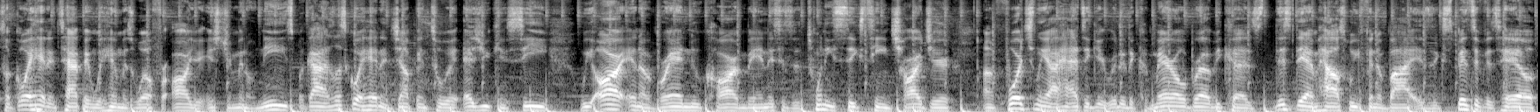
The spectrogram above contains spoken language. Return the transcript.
So go ahead and tap in with him as well for all your instrumental needs. But guys, let's go ahead and jump into it. As you can see, we are in a brand new car, man. This is a 2016 Charger. Unfortunately, I had to get rid of the Camaro, bro, because this damn house we finna buy is expensive as hell.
